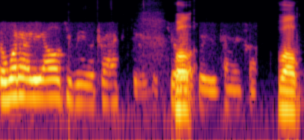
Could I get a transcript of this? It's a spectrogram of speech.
So, what ideology were you attracted to? Just well, where you're coming from. Well,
